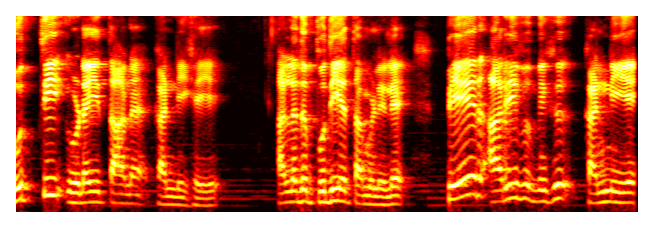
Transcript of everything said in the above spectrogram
புத்தி உடைத்தான கன்னிகையே அல்லது புதிய தமிழிலே பேர் அறிவு மிகு கன்னியே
